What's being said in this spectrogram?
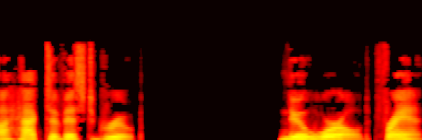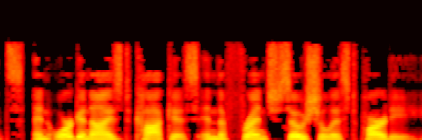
a hacktivist group. New World France, an organized caucus in the French Socialist Party,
